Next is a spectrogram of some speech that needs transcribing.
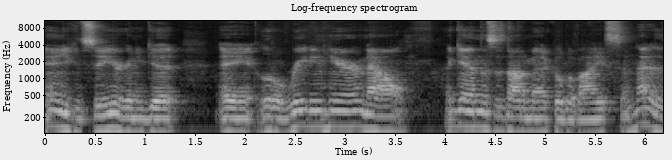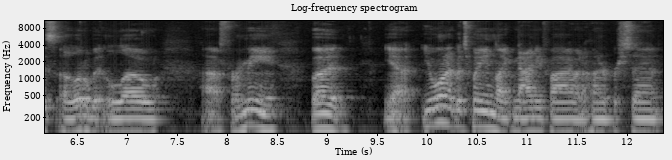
And you can see you're going to get a little reading here. Now, again, this is not a medical device, and that is a little bit low uh, for me, but yeah, you want it between like 95 and 100%.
